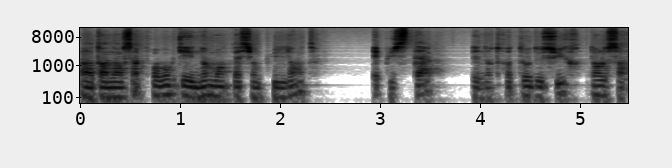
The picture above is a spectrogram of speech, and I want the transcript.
ont tendance à provoquer une augmentation plus lente et plus stable de notre taux de sucre dans le sang.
